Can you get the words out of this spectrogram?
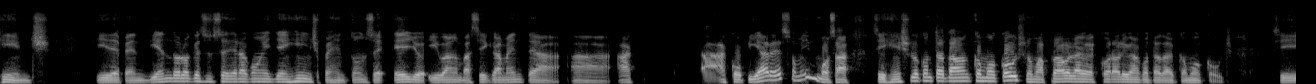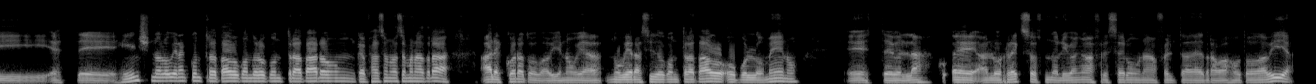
Hinch y dependiendo de lo que sucediera con AJ Hinch, pues entonces ellos iban básicamente a, copiar eso mismo. O sea, si Hinch lo contrataban como coach, lo más probable es que Cora lo iban a contratar como coach si este Hinch no lo hubieran contratado cuando lo contrataron, que fue hace una semana atrás, Alex Cora todavía no hubiera, no hubiera sido contratado, o por lo menos, este, ¿verdad? Eh, a los Rexos no le iban a ofrecer una oferta de trabajo todavía.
